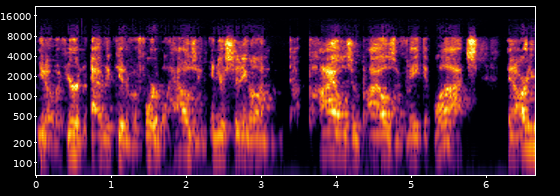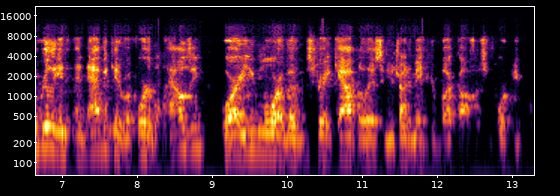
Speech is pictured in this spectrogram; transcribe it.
you know, if you're an advocate of affordable housing and you're sitting on piles and piles of vacant lots, then are you really an, an advocate of affordable housing, or are you more of a straight capitalist and you're trying to make your buck off of some poor people?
